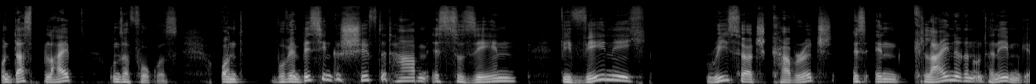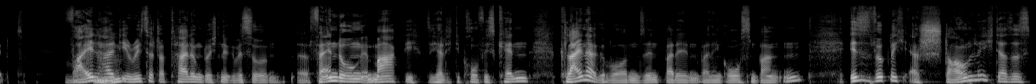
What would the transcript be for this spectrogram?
Und das bleibt unser Fokus. Und wo wir ein bisschen geschiftet haben, ist zu sehen, wie wenig Research Coverage es in kleineren Unternehmen gibt. Weil halt mhm. halt die Research-Abteilung durch eine gewisse äh, Veränderung im Markt, die sicherlich die Profis kennen, kleiner geworden sind bei den, bei den großen Banken, ist es wirklich erstaunlich, dass es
